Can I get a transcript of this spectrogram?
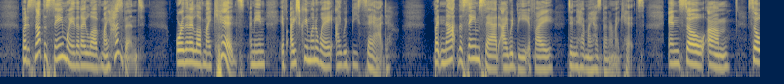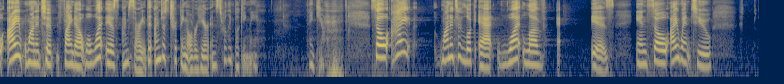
But it's not the same way that I love my husband or that I love my kids. I mean, if ice cream went away, I would be sad. But not the same sad I would be if I didn't have my husband or my kids. And so, um, so I wanted to find out well, what is, I'm sorry, I'm just tripping over here and it's really bugging me. Thank you. So I wanted to look at what love is. And so I went to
